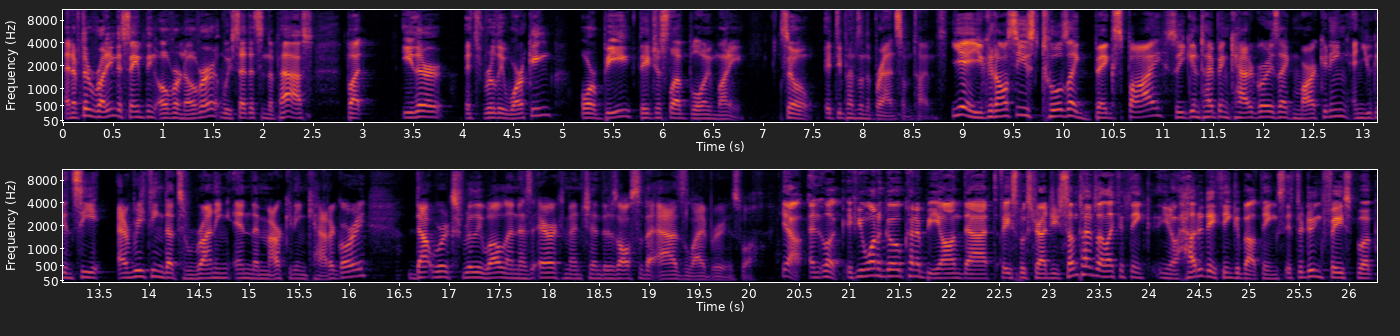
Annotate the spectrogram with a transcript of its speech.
And if they're running the same thing over and over, we've said this in the past, but either it's really working or B, they just love blowing money. So it depends on the brand sometimes. Yeah, you can also use tools like Big Spy. So you can type in categories like marketing and you can see everything that's running in the marketing category that works really well. And as Eric mentioned, there's also the ads library as well. Yeah, and look, if you want to go kind of beyond that Facebook strategy, sometimes I like to think, you know, how do they think about things? If they're doing Facebook,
